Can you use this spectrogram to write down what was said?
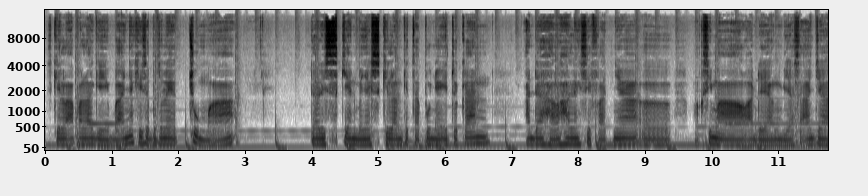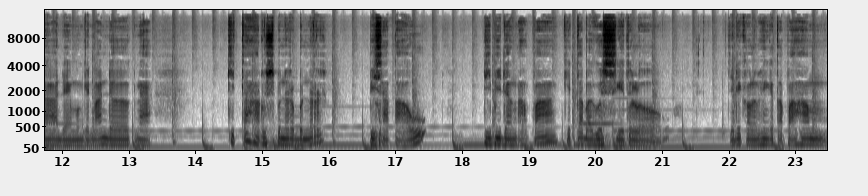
skill apa lagi? Banyak sih sebetulnya. Cuma dari sekian banyak skill yang kita punya itu kan ada hal-hal yang sifatnya uh, maksimal, ada yang biasa aja, ada yang mungkin mandek. Nah, kita harus bener-bener bisa tahu di bidang apa kita bagus gitu loh. Jadi kalau misalnya kita paham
